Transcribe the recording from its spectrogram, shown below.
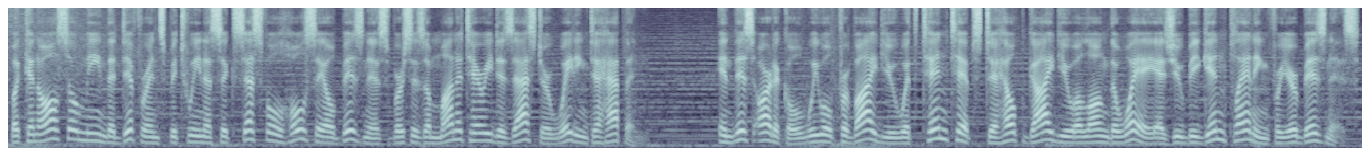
but can also mean the difference between a successful wholesale business versus a monetary disaster waiting to happen. In this article we will provide you with 10 tips to help guide you along the way as you begin planning for your business.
